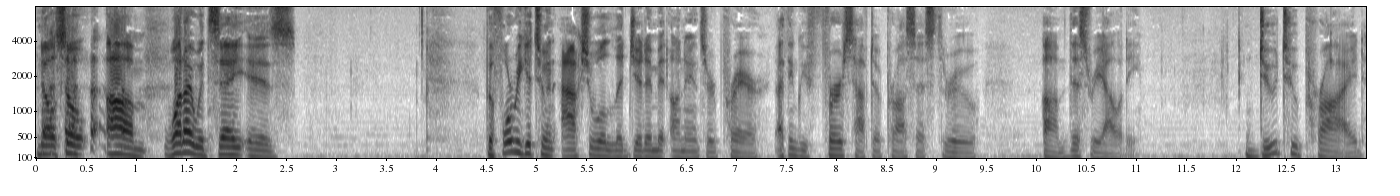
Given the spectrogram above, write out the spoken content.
No, so um, what I would say is before we get to an actual legitimate unanswered prayer, I think we first have to process through um, this reality. Due to pride,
